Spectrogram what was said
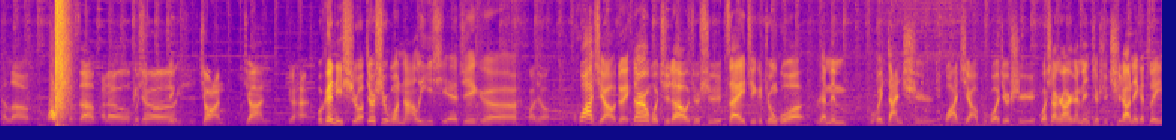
Hello，What's up？Hello，这个是我叫这约翰，我跟你说，就是我拿了一些这个花椒。花椒，对，当然我知道，就是在这个中国，人们不会单吃花椒，不过就是我想让人们就是吃到那个最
